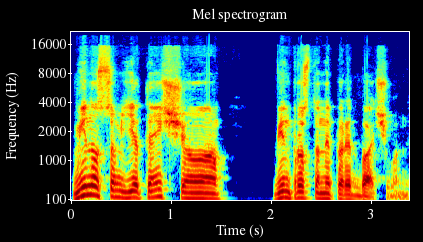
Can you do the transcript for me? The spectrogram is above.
Мінусом є те, що він просто непередбачуваний.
